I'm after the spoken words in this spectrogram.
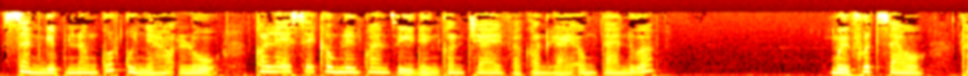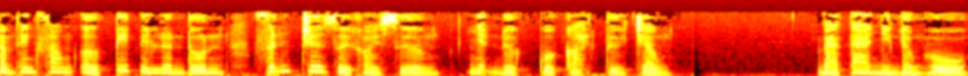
sản nghiệp nòng cốt của nhà họ Lộ có lẽ sẽ không liên quan gì đến con trai và con gái ông ta nữa. Mười phút sau, Thẩm Thanh Phong ở tít bên London vẫn chưa rời khỏi giường, nhận được cuộc gọi từ chồng. Bà ta nhìn đồng hồ,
